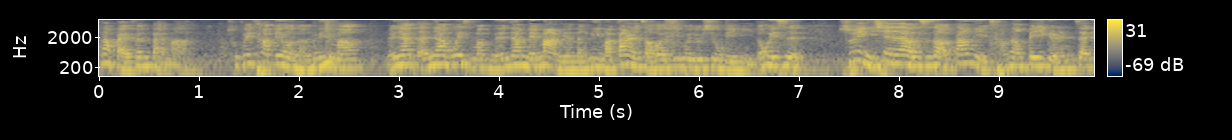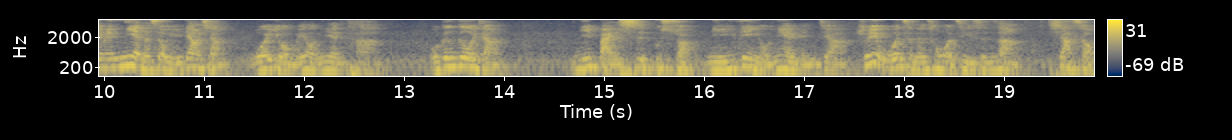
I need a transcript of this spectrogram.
那百分百嘛，除非他没有能力吗？人家人家为什么人家没骂你的能力吗？当然找到机会就修理你，懂我意思？所以你现在要知道，当你常常被一个人在那边念的时候，你一定要想，我有没有念他？我跟各位讲，你百试不爽，你一定有念人家，所以我只能从我自己身上下手。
